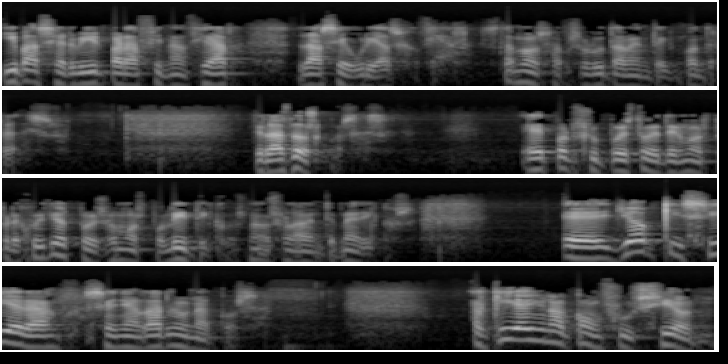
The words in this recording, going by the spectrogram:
iba a servir para financiar la seguridad social. Estamos absolutamente en contra de eso. De las dos cosas. Eh, por supuesto que tenemos prejuicios porque somos políticos, no solamente médicos. Eh, yo quisiera señalarle una cosa. Aquí hay una confusión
